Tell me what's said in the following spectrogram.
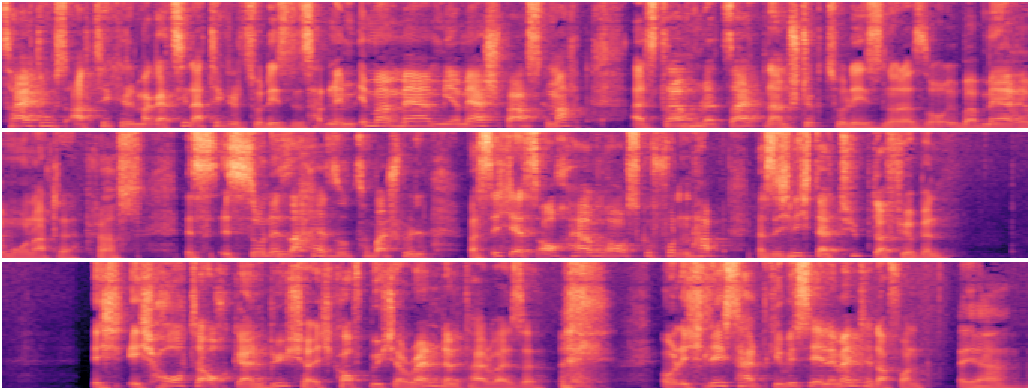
Zeitungsartikel, Magazinartikel zu lesen. Das hat mir immer mehr, mir mehr Spaß gemacht, als 300 Seiten am Stück zu lesen oder so, über mehrere Monate. Krass. Das ist so eine Sache, so zum Beispiel, was ich jetzt auch herausgefunden habe, dass ich nicht der Typ dafür bin. Ich, ich horte auch gern Bücher. Ich kaufe Bücher random teilweise. Und ich lese halt gewisse Elemente davon. Ja.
